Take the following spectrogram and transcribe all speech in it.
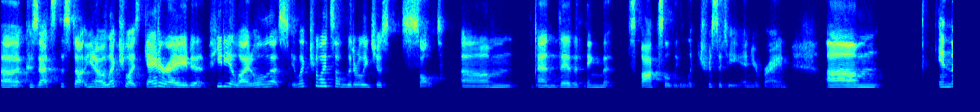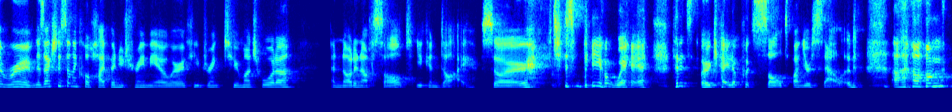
because uh, that's the stuff, you know, electrolytes, Gatorade, Pedialyte, all that. Electrolytes are literally just salt. Um, and they're the thing that sparks all the electricity in your brain. Um, in the room, there's actually something called hyponatremia, where if you drink too much water, and not enough salt, you can die. So just be aware that it's okay to put salt on your salad. Um,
